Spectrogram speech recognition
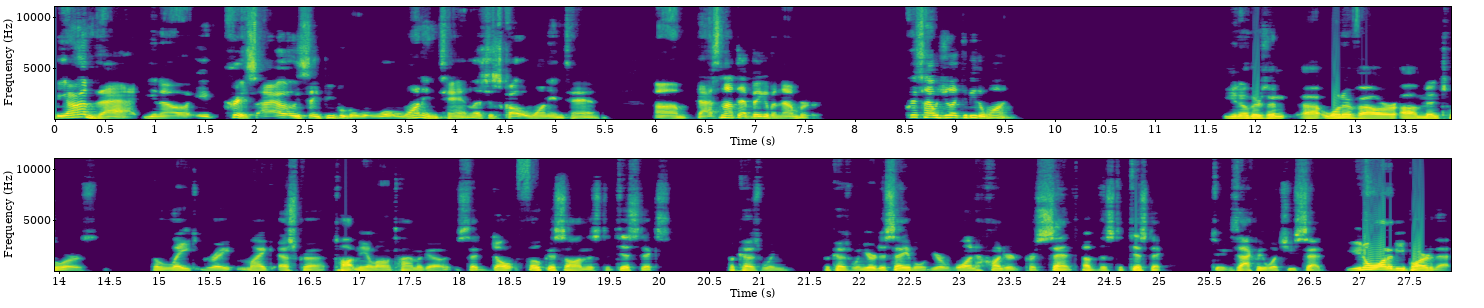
beyond that, you know, it, Chris, I always say people go, well, one in 10. Let's just call it one in 10. Um, that's not that big of a number. Chris, how would you like to be the one? You know, there's an, uh, one of our uh, mentors, the late, great Mike Eskra, taught me a long time ago. Said, don't focus on the statistics because when, because when you're disabled, you're 100% of the statistic to exactly what you said. You don't want to be part of that.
